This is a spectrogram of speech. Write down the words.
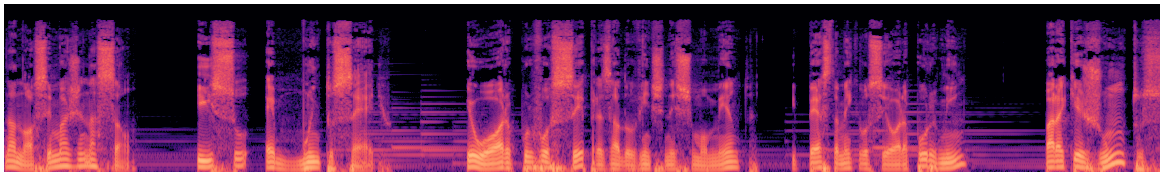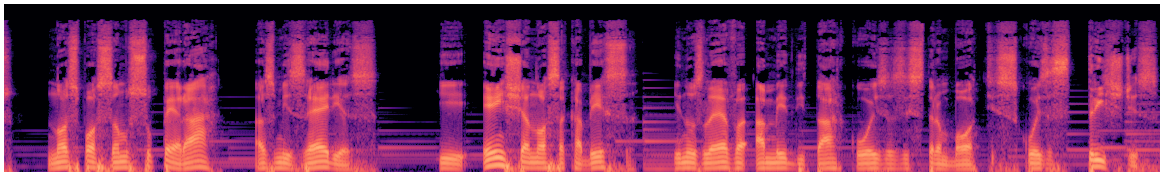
na nossa imaginação. Isso é muito sério. Eu oro por você, prezado ouvinte, neste momento, e peço também que você ora por mim, para que juntos nós possamos superar as misérias que enche a nossa cabeça e nos leva a meditar coisas estrambotes, coisas tristes,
